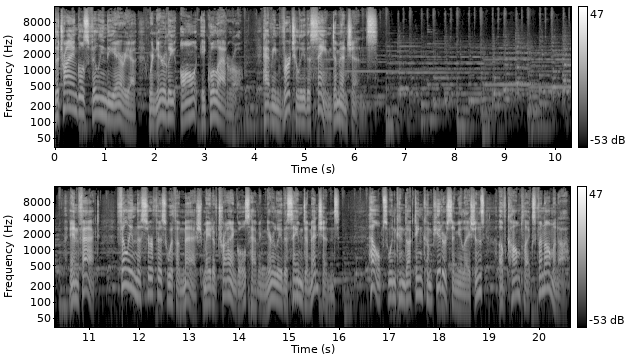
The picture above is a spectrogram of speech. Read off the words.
The triangles filling the area were nearly all equilateral, having virtually the same dimensions. In fact, filling the surface with a mesh made of triangles having nearly the same dimensions helps when conducting computer simulations of complex phenomena.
